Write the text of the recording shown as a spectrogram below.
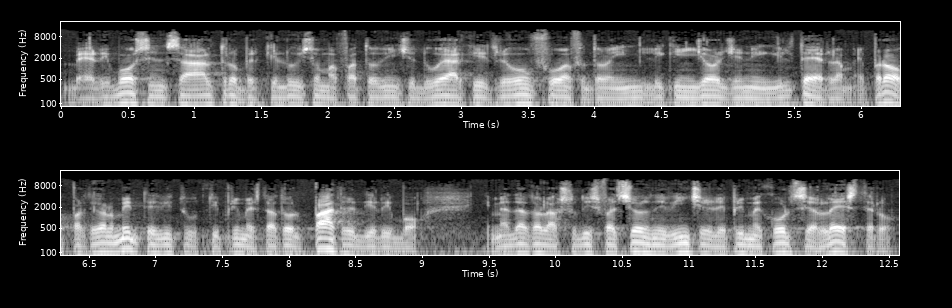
Beh, Ribot senz'altro perché lui insomma, ha fatto vincere due archi di trionfo, ha fatto le King George in Inghilterra, però particolarmente di tutti, prima è stato il padre di Ribot che mi ha dato la soddisfazione di vincere le prime corse all'estero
